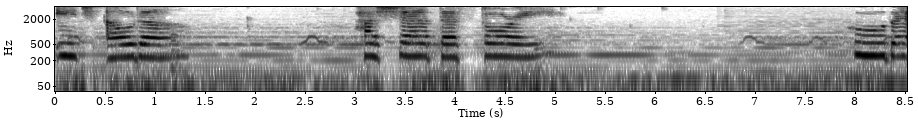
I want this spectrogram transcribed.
Each elder has shared their story who they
